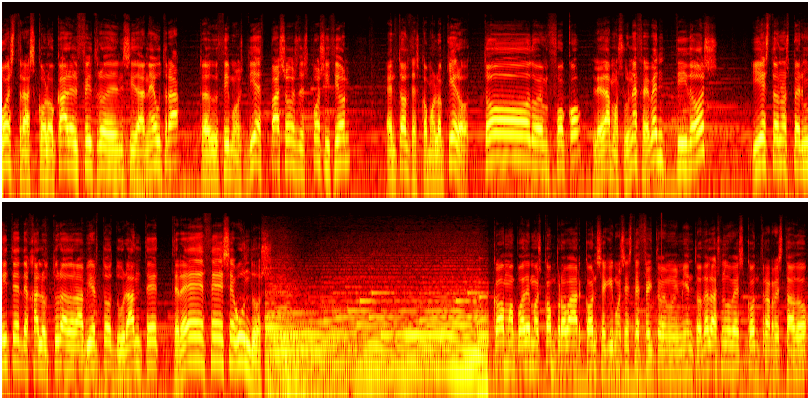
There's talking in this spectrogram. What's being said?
Pues tras colocar el filtro de densidad neutra, reducimos 10 pasos de exposición. Entonces, como lo quiero todo en foco, le damos un F22 y esto nos permite dejar el obturador abierto durante 13 segundos. Como podemos comprobar, conseguimos este efecto de movimiento de las nubes contrarrestado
